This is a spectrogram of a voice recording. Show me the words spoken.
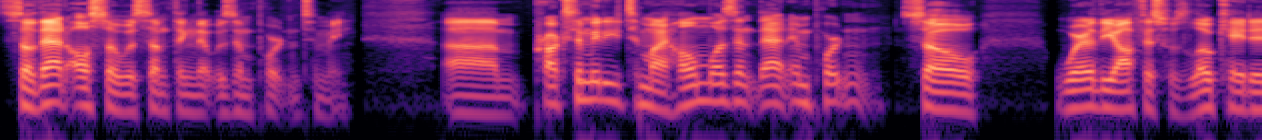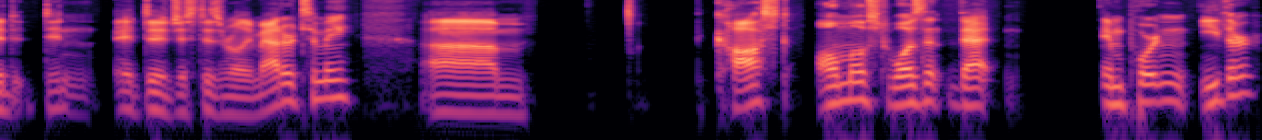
So that also was something that was important to me. Um, proximity to my home wasn't that important, so where the office was located didn't it did, just doesn't really matter to me. Um, cost almost wasn't that important either.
